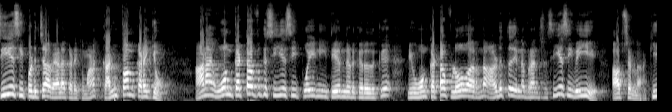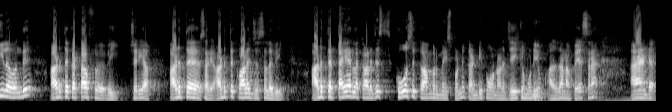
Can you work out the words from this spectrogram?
சிஎஸ்சி படித்தா வேலை கிடைக்குமானா? கன்ஃபார்ம் கிடைக்கும். ஆனால் உன் கட் ஆஃபுக்கு சிஎஸ்சி போய் நீ தேர்ந்தெடுக்கிறதுக்கு நீ உன் கட் ஆஃப் லோவாக இருந்தால் அடுத்து என்ன பிரான்ச் சிஎஸ்சி வெய் ஆப்ஷனில் கீழே வந்து அடுத்த கட் ஆஃப் வெய் சரியா? அடுத்த சாரி அடுத்த காலேஜஸில் வெய் அடுத்த டயரில் காலேஜஸ் கோர்ஸுக்கு காம்ப்ரமைஸ் பண்ணி. கண்டிப்பாக உன்னால் ஜெயிக்க முடியும். அதுதான் நான் பேசுகிறேன் அண்ட்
